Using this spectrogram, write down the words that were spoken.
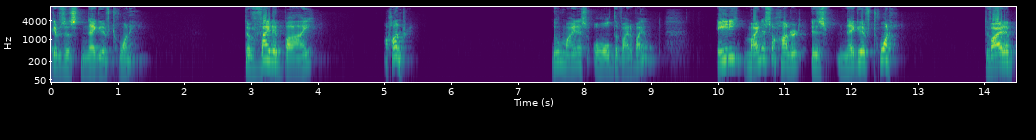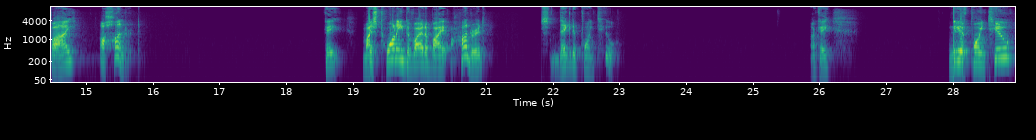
gives us negative 20 divided by 100 new minus old divided by old. 80 minus 100 is negative 20 divided by 100. Okay, minus 20 divided by 100 is negative 0.2. Okay, negative 0.2,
